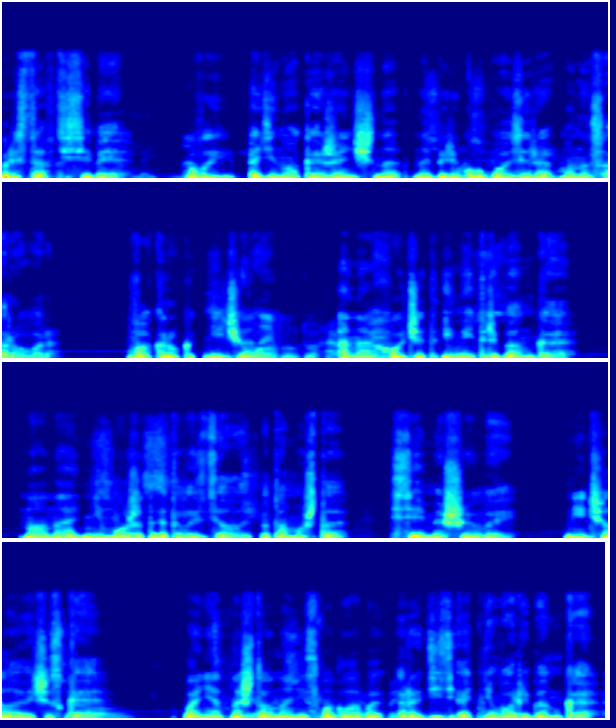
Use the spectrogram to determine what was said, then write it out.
Представьте себе, вы — одинокая женщина на берегу озера Манасаровар. Вокруг ничего. Она хочет иметь ребенка, но она не может этого сделать, потому что семя Шивы нечеловеческое. Понятно, что она не смогла бы родить от него ребенка.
